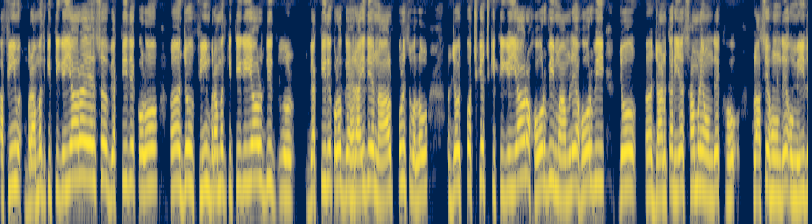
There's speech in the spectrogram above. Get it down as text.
ਅਫੀਮ ਬਰਾਮਦ ਕੀਤੀ ਗਈ ਹੈ ਔਰ ਇਸ ਵਿਅਕਤੀ ਦੇ ਕੋਲੋਂ ਅ, ਜੋ ਫੀਮ ਬਰਾਮਦ ਕੀਤੀ ਗਈ ਹੈ ਔਰ ਦੀ ਅ, ਵਿਅਕਤੀ ਦੇ ਕੋਲੋਂ ਗਹਿਰਾਈ ਦੇ ਨਾਲ ਪੁਲਿਸ ਵੱਲੋਂ ਜੋ ਪੁੱਛਗਿੱਛ ਕੀਤੀ ਗਈ ਹੈ ਔਰ ਹੋਰ ਵੀ ਮਾਮਲੇ ਹੋਰ ਵੀ ਜੋ ਅ, ਜਾਣਕਾਰੀ ਹੈ ਸਾਹਮਣੇ ਆਉਣ ਦੇ ਖੁ- ਖੁਲਾਸੇ ਹੋਣ ਦੇ ਉਮੀਦ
